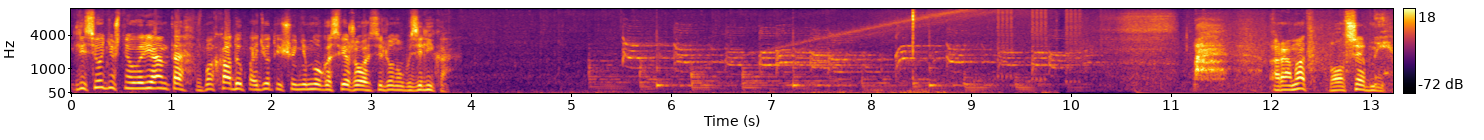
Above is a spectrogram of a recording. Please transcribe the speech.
Для сегодняшнего варианта в махаду пойдет еще немного свежего зеленого базилика. Аромат волшебный.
